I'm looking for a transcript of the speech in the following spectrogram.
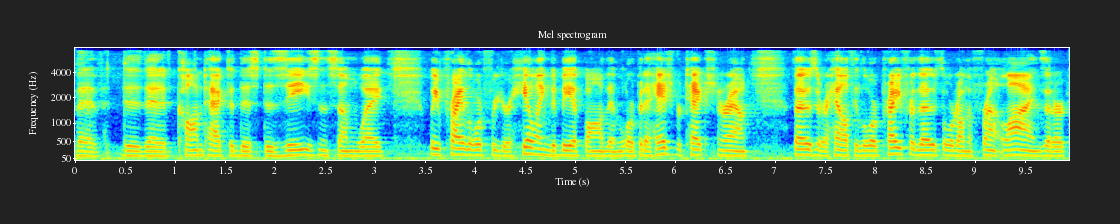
that have that have contacted this disease in some way. We pray, Lord, for your healing to be upon them, Lord. Put a hedge of protection around those that are healthy, Lord. Pray for those, Lord, on the front lines that are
